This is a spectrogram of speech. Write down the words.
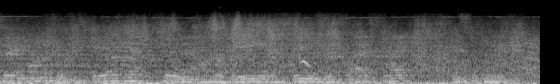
Ceremony for the scale test will be as soon as this last flight is completed.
